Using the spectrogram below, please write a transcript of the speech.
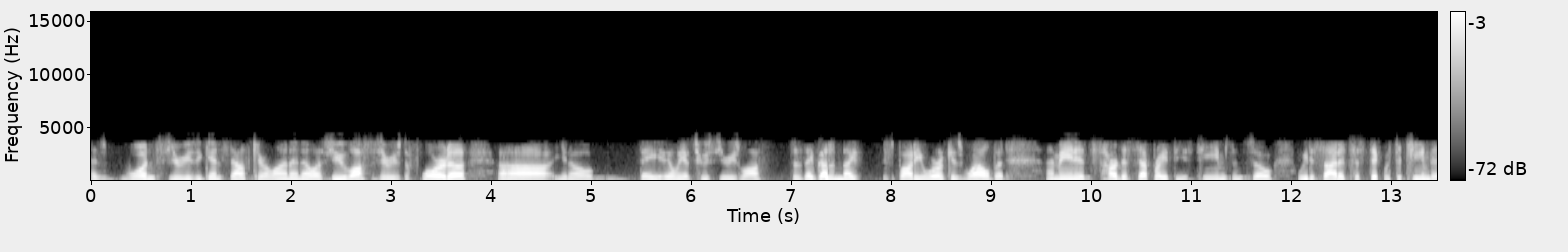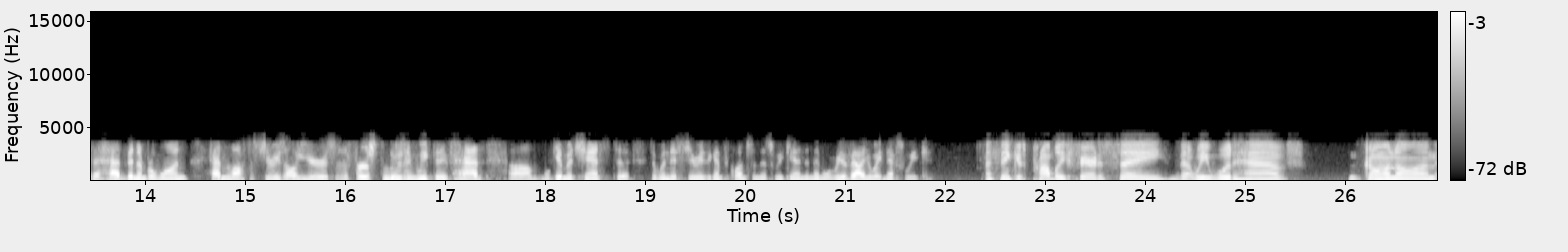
has won series against South Carolina and LSU, lost a series to Florida. Uh, you know, they, they only have two series losses. They've got a nice body of work as well, but I mean, it's hard to separate these teams, and so we decided to stick with the team that had been number one, hadn't lost a series all year. This is the first losing week they've had. Um, we'll give them a chance to to win this series against Clemson this weekend, and then we'll reevaluate next week. I think it's probably fair to say that we would have gone on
